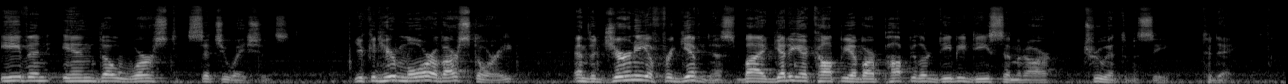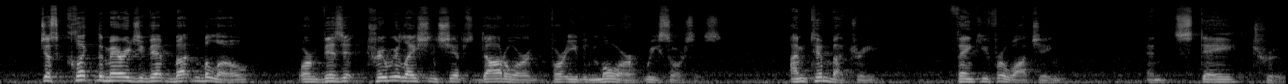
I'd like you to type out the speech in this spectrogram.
even in the worst situations. You can hear more of our story and the journey of forgiveness by getting a copy of our popular DVD seminar, True Intimacy, today. Just click the marriage event button below or visit truerelationships.org for even more resources. I'm Tim Buttry. Thank you for watching and stay true.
